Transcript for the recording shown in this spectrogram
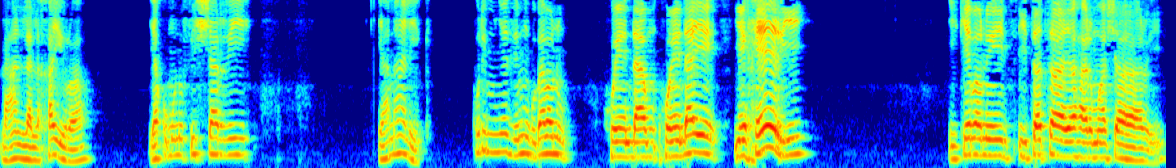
Laala alkhaira yakumunu fi shari ya malik kuri mwenyezi mungu babanu hwenda huenda ye, ye ikebanu itsatsaya hari mwashari.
